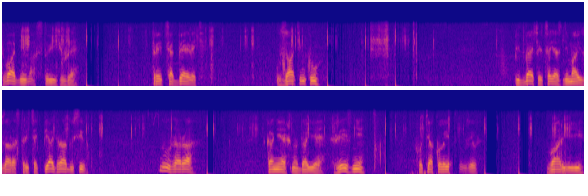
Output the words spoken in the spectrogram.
Два дні в нас стоїть вже 39 у затінку. Під вечір це я знімаю зараз 35 градусів. Ну, жара, звісно, дає житті. Хоча коли я служив в армії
